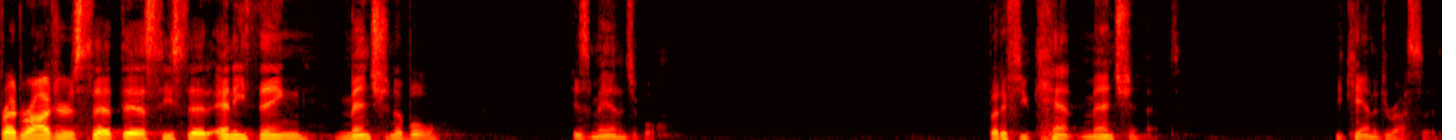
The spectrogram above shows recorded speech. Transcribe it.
Fred Rogers said this He said, Anything mentionable is manageable. But if you can't mention it, you can't address it.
